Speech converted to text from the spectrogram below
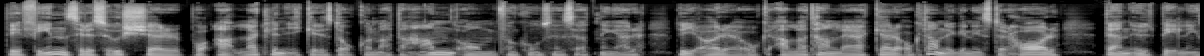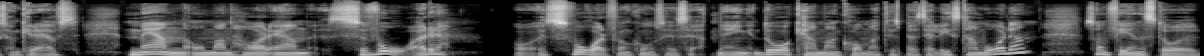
Det finns resurser på alla kliniker i Stockholm att ta hand om funktionsnedsättningar. Det gör det och alla tandläkare och tandhygienister har den utbildning som krävs. Men om man har en svår och svår funktionsnedsättning, då kan man komma till specialisttandvården som finns då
